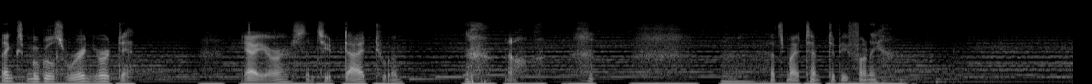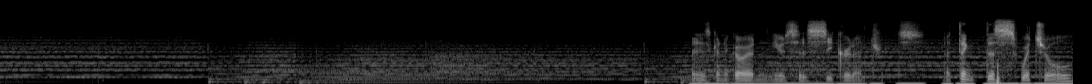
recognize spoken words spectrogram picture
Thanks, Moogles, we're in your debt. Yeah, you are, since you died to him. no. That's my attempt to be funny. He's gonna go ahead and use his secret entrance. I think this switch'll...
